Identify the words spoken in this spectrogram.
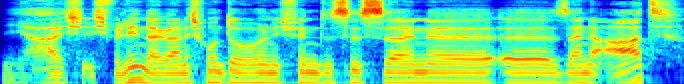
ja, ich, ich will ihn da gar nicht runterholen. Ich finde, es ist seine, äh, seine Art.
